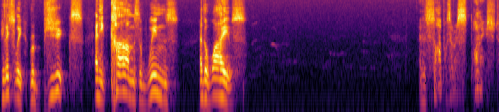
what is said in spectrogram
he literally rebukes and he calms the winds and the waves. The disciples are astonished.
